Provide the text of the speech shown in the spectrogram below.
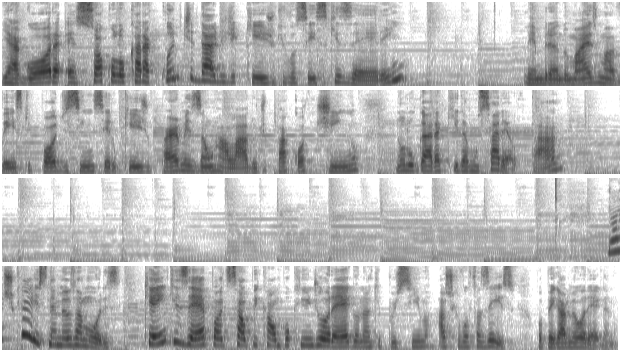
E agora é só colocar a quantidade de queijo que vocês quiserem. Lembrando mais uma vez que pode sim ser o queijo parmesão ralado de pacotinho no lugar aqui da mussarela, tá? E acho que é isso, né, meus amores? Quem quiser pode salpicar um pouquinho de orégano aqui por cima. Acho que eu vou fazer isso. Vou pegar meu orégano.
